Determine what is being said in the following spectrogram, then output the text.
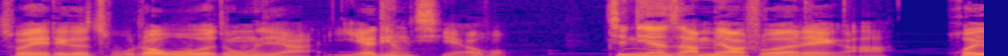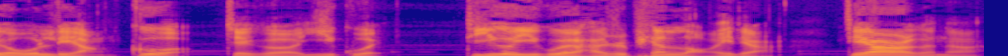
所以这个诅咒物的东西啊，也挺邪乎。今天咱们要说的这个啊，会有两个这个衣柜，第一个衣柜还是偏老一点，第二个呢，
